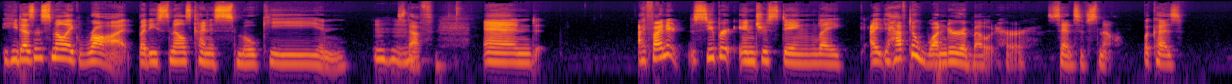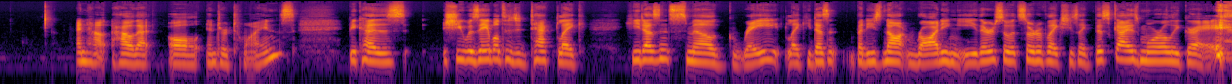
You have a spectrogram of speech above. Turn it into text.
he doesn't smell like rot, but he smells kind of smoky and Mhm. stuff. And I find it super interesting. Like, I have to wonder about her sense of smell because, and how, how that all intertwines because she was able to detect, like, he doesn't smell great. Like, he doesn't, but he's not rotting either. So it's sort of like she's like, this guy's morally gray.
